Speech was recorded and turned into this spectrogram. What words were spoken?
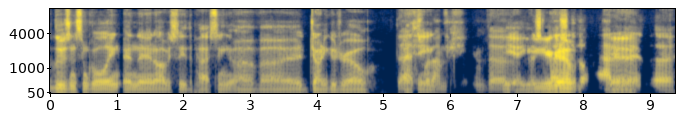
losing some goaling, and then obviously the passing of uh, Johnny Gaudreau. That's what I'm The yeah, you- you're gonna- the yeah. the-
